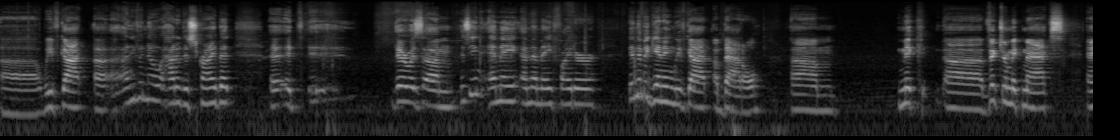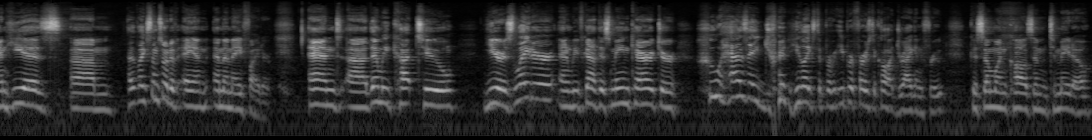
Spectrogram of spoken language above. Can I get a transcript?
Uh, we've got uh, I don't even know how to describe it. Uh, It, it there was um, is he an MA MMA fighter? In the beginning, we've got a battle. Um, Mick uh, Victor McMax, and he is um, like some sort of AM, MMA fighter. And uh, then we cut to years later, and we've got this main character who has a he likes to he prefers to call it dragon fruit because someone calls him tomato.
